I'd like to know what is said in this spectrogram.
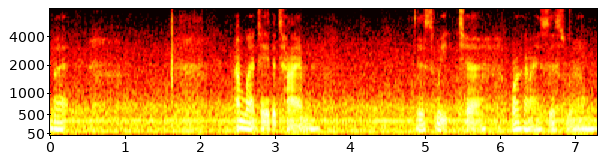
but I'm going to take the time this week to organize this room.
